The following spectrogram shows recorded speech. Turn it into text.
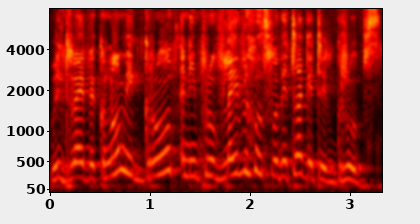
will drive economic growth and improve livelihoods for the targeted groups.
